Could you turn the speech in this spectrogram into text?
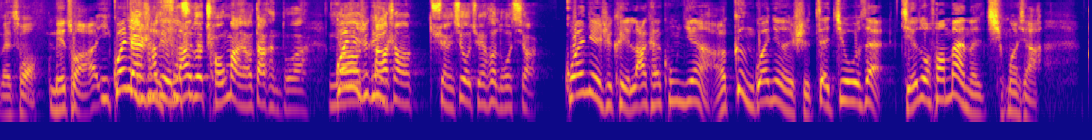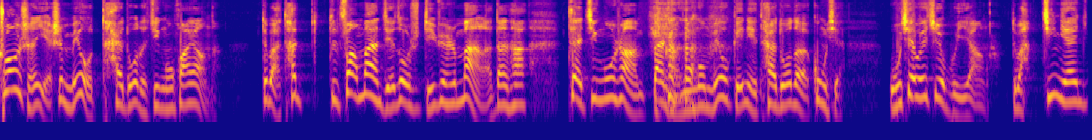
没错。没错啊，一关键是你付是他可以拉出的筹码要大很多啊！关键是可以搭上选秀权和罗齐尔，关键是可以拉开空间啊，而更关键的是，在季后赛节奏放慢的情况下，庄神也是没有太多的进攻花样的，对吧？他放慢节奏是的确是慢了，但他在进攻上半场进攻没有给你太多的贡献。武切维奇就不一样了，对吧？今年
